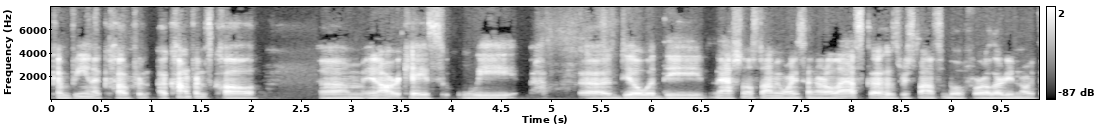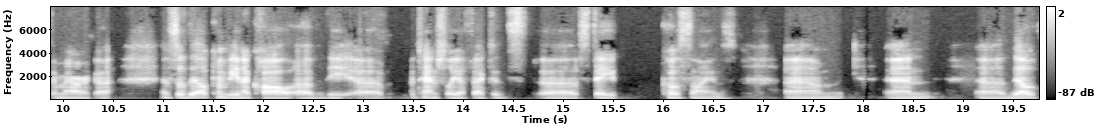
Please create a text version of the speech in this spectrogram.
convene a, confer- a conference call um, in our case, we uh, deal with the National Tsunami Warning Center in Alaska, who's responsible for alerting North America. And so they'll convene a call of the uh, potentially affected uh, state coastlines. Um, and uh, they'll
